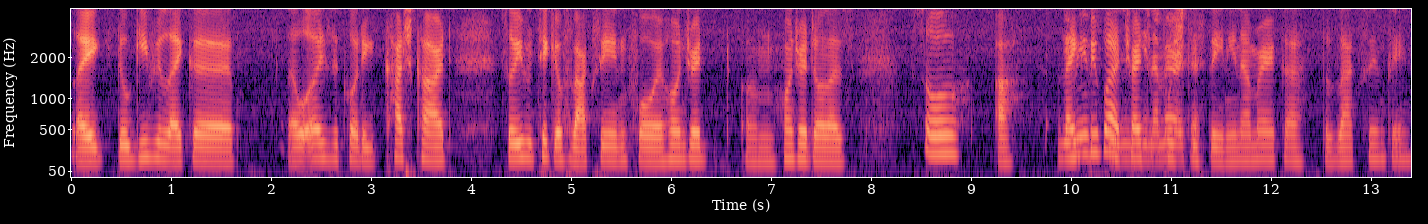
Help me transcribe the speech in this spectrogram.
Like they'll give you like a, a what is it called a cash card. So if you take your vaccine for a hundred um hundred dollars, so ah like people in, are trying to America? push this thing in America, the vaccine thing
